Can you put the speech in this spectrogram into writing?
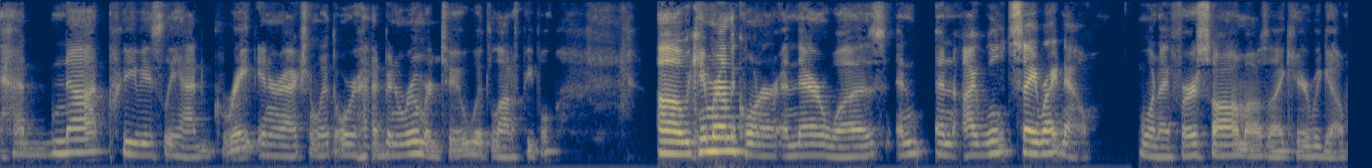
had not previously had great interaction with or had been rumored to with a lot of people Uh, we came around the corner and there was, and and I will say right now, when I first saw him, I was like, here we go.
